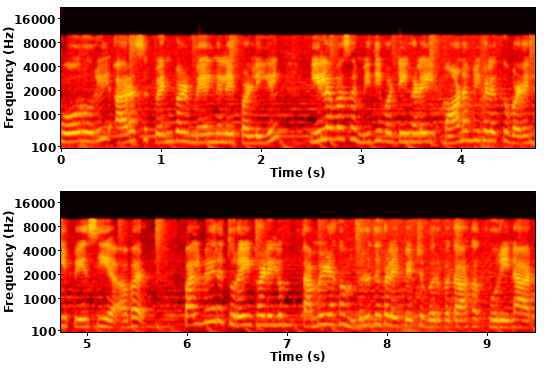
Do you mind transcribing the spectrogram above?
போரூரில் அரசு பெண்கள் மேல்நிலைப் பள்ளியில் இலவச மிதிவட்டிகளை மாணவிகளுக்கு வழங்கி பேசிய அவர் பல்வேறு துறைகளிலும் தமிழகம் விருதுகளை பெற்று வருவதாக கூறினார்.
